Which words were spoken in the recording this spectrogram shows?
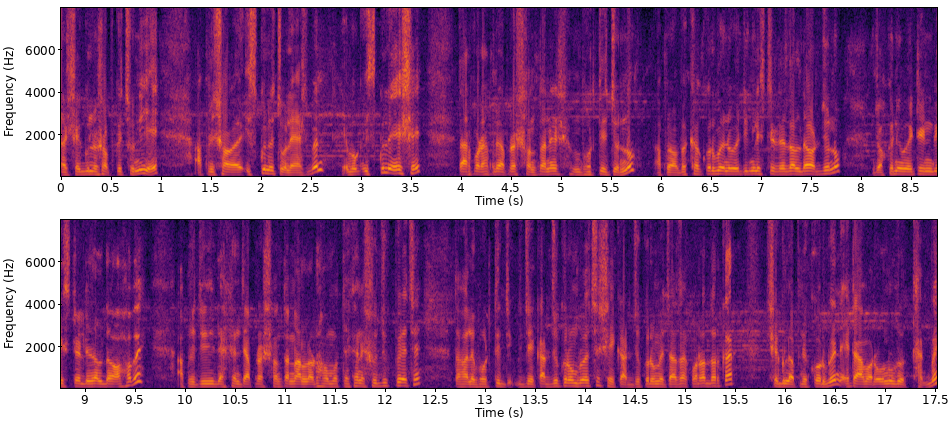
আর সেগুলো সব কিছু নিয়ে আপনি স্কুলে চলে আসবেন এবং স্কুলে এসে তারপর আপনি আপনার সন্তানের ভর্তির জন্য আপনি অপেক্ষা করবেন ওয়েটিং লিস্টের রেজাল্ট দেওয়ার জন্য। যখনই ওয়েটিং লিস্টের রেজাল্ট দেওয়া হবে, আপনি যদি দেখেন যে আপনার সন্তান আল্লাহ রহমত এখানে সুযোগ পেয়েছে, তাহলে ভর্তির যে কার্যক্রম রয়েছে সেই কার্যক্রমে যা যা করা দরকার সেগুলো আপনি করবেন, এটা আমার অনুরোধ থাকবে।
